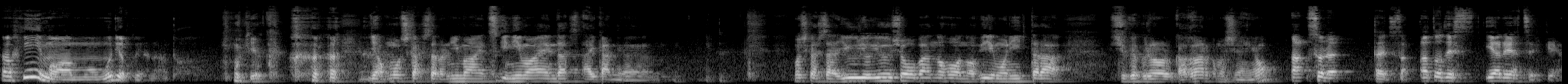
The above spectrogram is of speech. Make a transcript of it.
フィーモはもう無力やなと。無力。いやもしかしたら2万円月2万円出したらいかんねん。もしかしたら有料優勝版の方のフィーモに行ったら集客能力上がるかもしれんよ。あそれ太一さん。後です。やるやつやけん。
